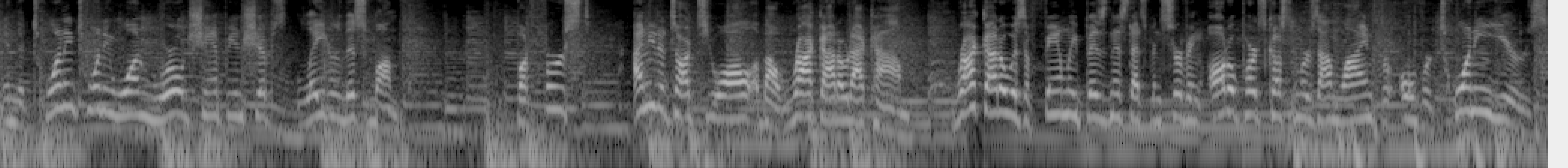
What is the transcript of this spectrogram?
in the 2021 World Championships later this month. But first, I need to talk to you all about RockAuto.com. RockAuto is a family business that's been serving auto parts customers online for over 20 years.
